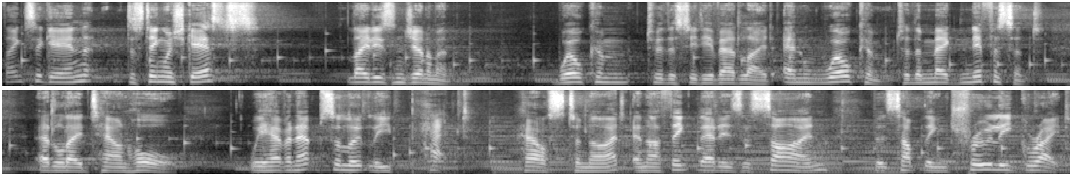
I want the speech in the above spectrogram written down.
Thanks again, distinguished guests, ladies and gentlemen. Welcome to the City of Adelaide and welcome to the magnificent Adelaide Town Hall. We have an absolutely packed house tonight and I think that is a sign that something truly great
